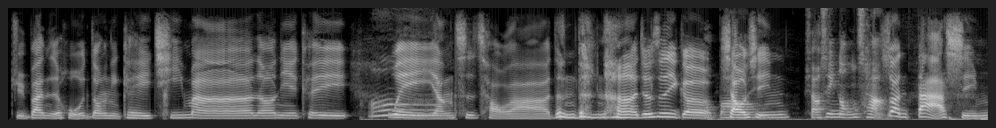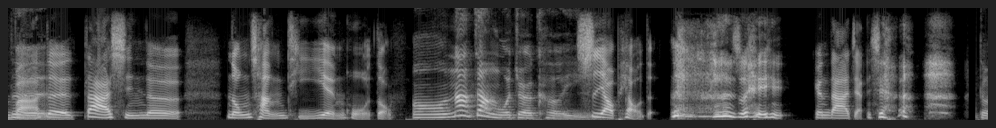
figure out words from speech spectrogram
举办的活动，你可以骑马，然后你也可以喂羊吃草啦，等等啊，就是一个小型小型农场，算大型吧，对，大型的农场体验活动。哦，那这样我觉得可以，是要票的，所以跟大家讲一下。对。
